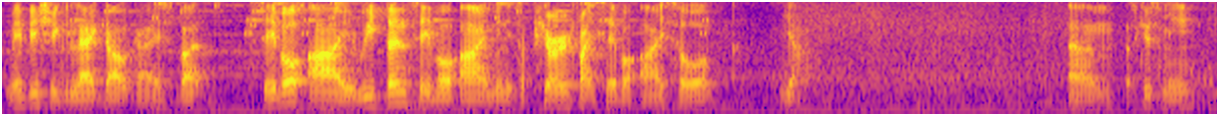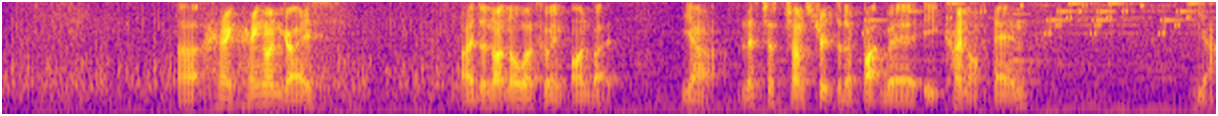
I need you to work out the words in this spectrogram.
Maybe she lagged out, guys. But Sableye, Return Sableye. I mean, it's a purified Sableye, so... Yeah. Um, excuse me. Uh, hang, hang on, guys. I do not know what's going on, but... Yeah, let's just jump straight to the part where it kind of ends. Yeah.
